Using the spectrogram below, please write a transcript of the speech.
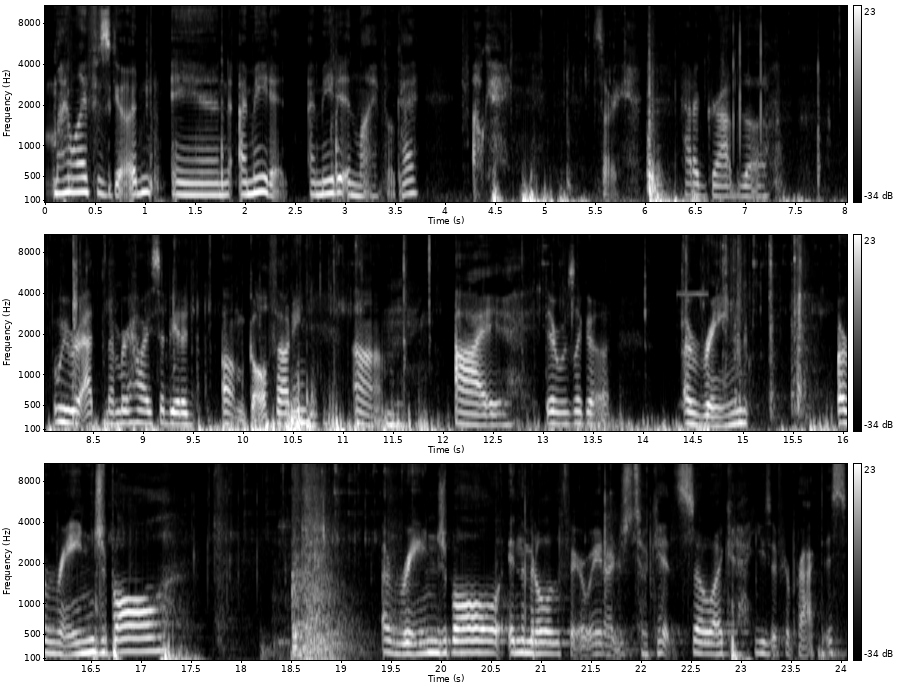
my life is good and I made it. I made it in life, okay? Okay. Sorry. Had to grab the. We were at. Remember how I said we had a um, golf outing? Um, I. There was like a. A range. A range ball a range ball in the middle of the fairway and I just took it so I could use it for practice.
